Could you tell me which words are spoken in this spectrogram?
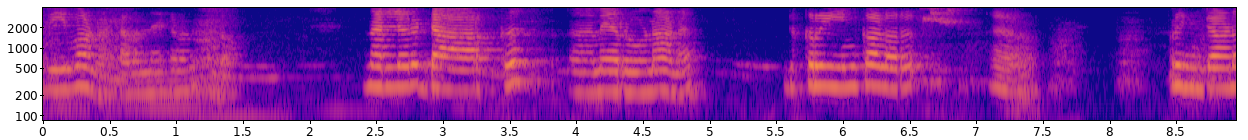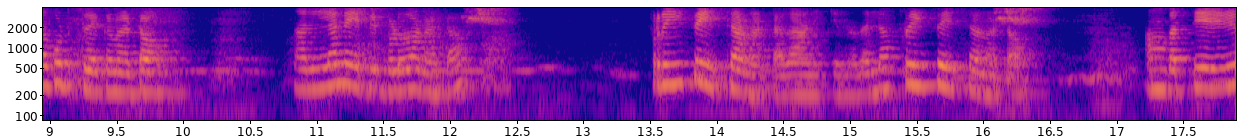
സ്ലീവാണ് കേട്ടോ വന്നേക്കണത്. കേട്ടോ നല്ലൊരു ഡാർക്ക് മെറൂണാണ് ഇത് ക്രീം കളറ് പ്രിന്റാണ് കൊടുത്തേക്കണത് കേട്ടോ നല്ല നേവി ബ്ലൂ ആണ് കേട്ടോ ഫ്രീ സൈസാണ് കേട്ടോ കാണിക്കുന്നത്. എല്ലാം ഫ്രീ സൈസാണ് കേട്ടോ അമ്പത്തിയേഴ്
